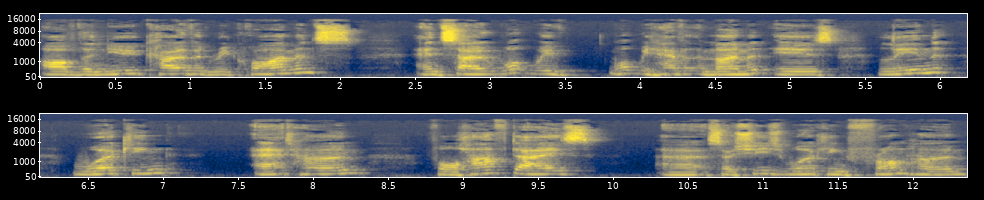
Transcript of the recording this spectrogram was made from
of the new COVID requirements, and so what we what we have at the moment is Lynn working at home for half days. Uh, so she's working from home,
